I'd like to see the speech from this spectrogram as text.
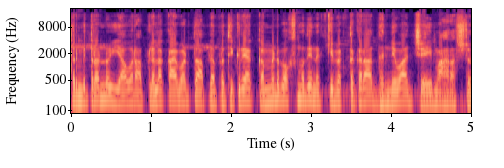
तर मित्रांनो यावर आपल्याला काय वाटतं? आपल्या प्रतिक्रिया कमेंट बॉक्समध्ये नक्की व्यक्त करा. धन्यवाद. जय महाराष्ट्र.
